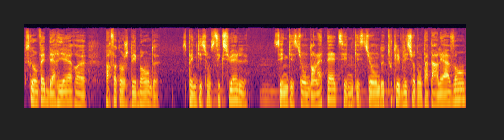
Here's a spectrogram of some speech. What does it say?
Parce qu'en fait, derrière, euh, parfois quand je débande, c'est pas une question sexuelle, c'est une question dans la tête, c'est une question de toutes les blessures dont tu as parlé avant,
